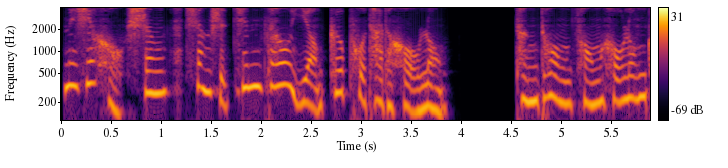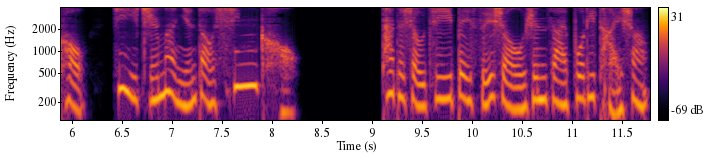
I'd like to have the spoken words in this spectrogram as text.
那些吼声像是尖刀一样割破他的喉咙，疼痛从喉咙口一直蔓延到心口。他的手机被随手扔在玻璃台上，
